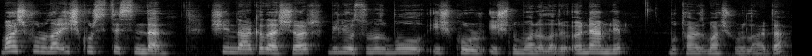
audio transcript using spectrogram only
Başvurular İşkur sitesinden. Şimdi arkadaşlar biliyorsunuz bu İşkur iş numaraları önemli bu tarz başvurularda.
